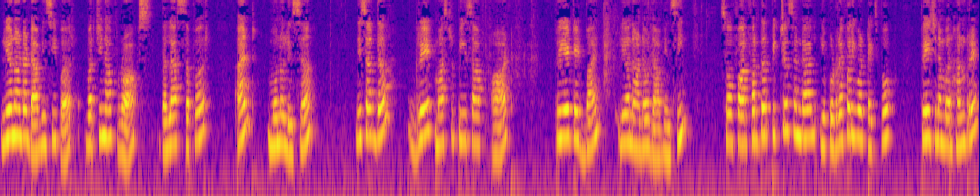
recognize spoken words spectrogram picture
Leonardo da Vinci were Virgin of Rocks, The Last Supper and Mona Lisa. These are the great masterpiece of art created by Leonardo da Vinci. So for further pictures and all, you could refer your textbook, page number 100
